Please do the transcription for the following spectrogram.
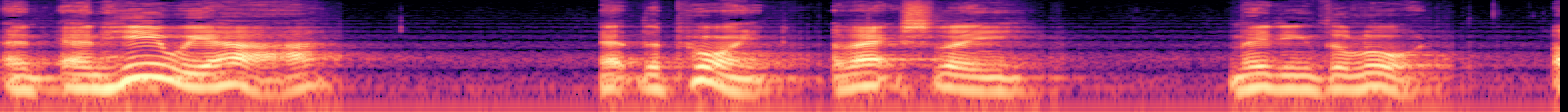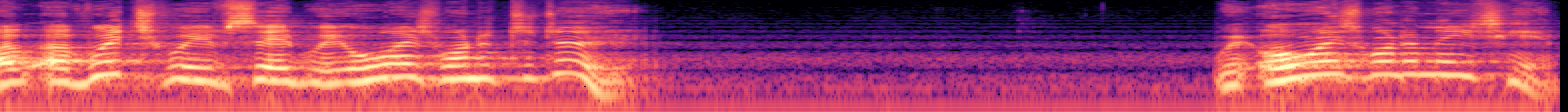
And, and here we are at the point of actually meeting the Lord of, which we've said we always wanted to do. We always want to meet Him.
